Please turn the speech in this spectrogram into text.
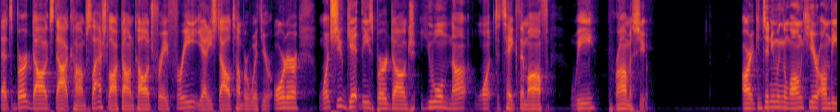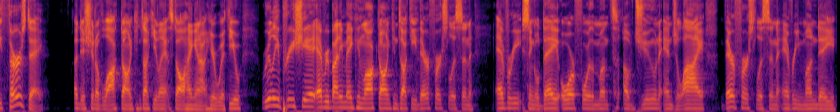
That's birddogs.com slash locked on college for a free Yeti style tumbler with your order. Once you get these bird dogs, you will not want to take them off. We promise you. All right, continuing along here on the Thursday edition of Locked On Kentucky. Lance Dawe hanging out here with you. Really appreciate everybody making Locked On Kentucky their first listen every single day, or for the month of June and July, their first listen every Monday,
